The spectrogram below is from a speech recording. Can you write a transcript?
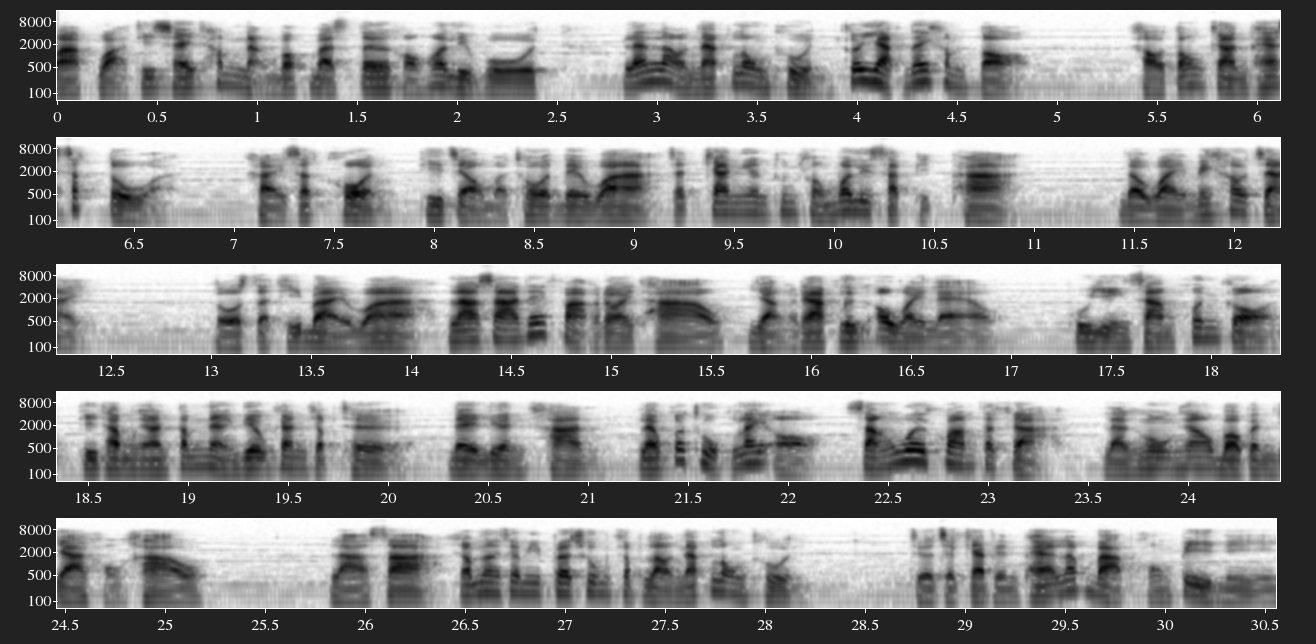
มากกว่าที่ใช้ทำหนังบล็อกบัสเตอร์ของฮอลลีวูดและเหล่านักลงทุนก็อยากได้คำตอบ เขาต้องการแพ้สักตัว ใครสักคนที่จะออกมาโทษได้ว่าจัดการเงินทุนของบริษัทผิดพลาดดาไวไม่เข้าใจ โรสอธิบายว่าลาซาได้ฝากรอยเท้าอย่างรากลึกเอาไว้แล้ว ผู้หญิงสามคนก่อนที่ทำงานตำแหน่งเดียวกันกับเธอในเรือนคันแล้วก็ถูกไล่ออกสังเวยความตะกะและงงเง่าเบาปัญญาของเขา ลาซากำลังจะมีประชุมกับเหล่านักลงทุน เธอจะกลายเป็นแพ้รับบาปของปีนี้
